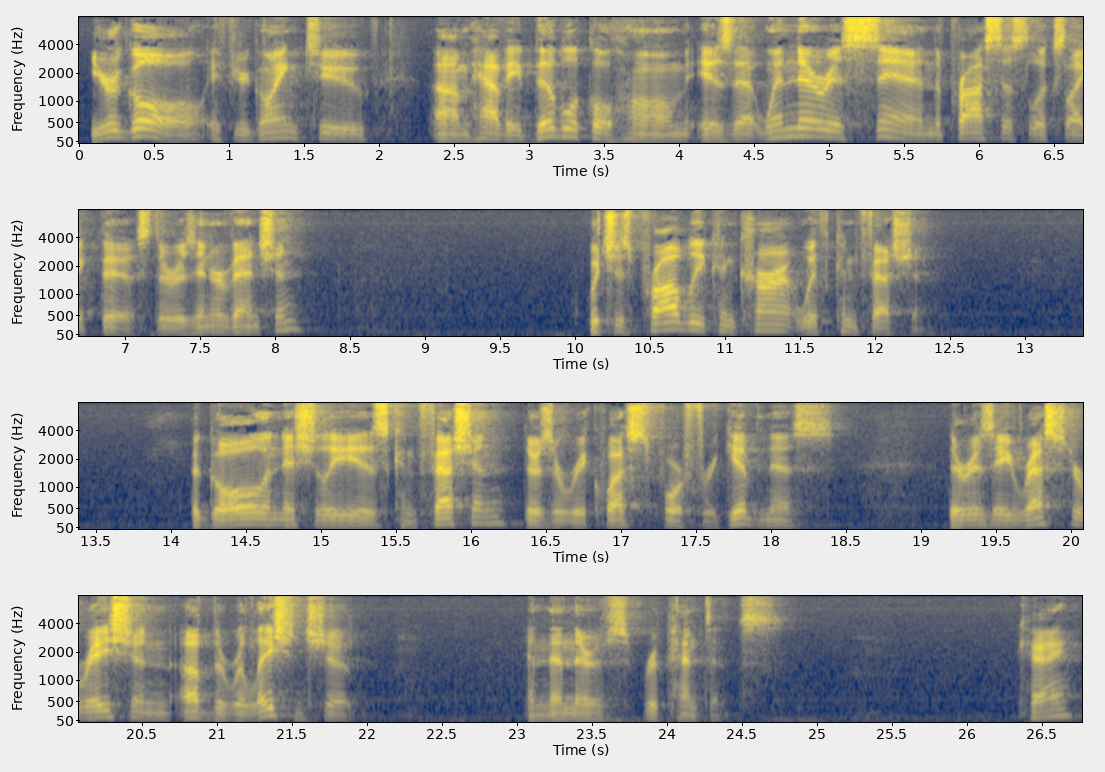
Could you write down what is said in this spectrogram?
your goal, if you're going to um, have a biblical home, is that when there is sin, the process looks like this there is intervention, which is probably concurrent with confession. The goal initially is confession, there's a request for forgiveness, there is a restoration of the relationship, and then there's repentance. Okay?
